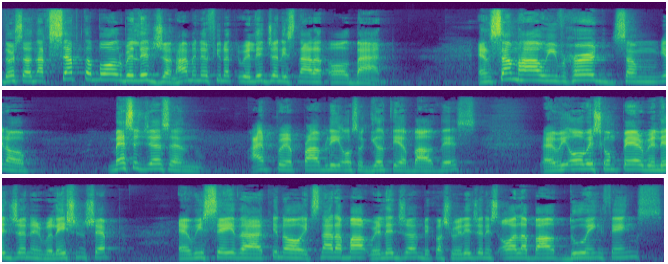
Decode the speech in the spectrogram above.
there's an acceptable religion. How many of you know religion is not at all bad? And somehow we've heard some, you know, messages, and I'm probably also guilty about this. And we always compare religion and relationship. And we say that, you know, it's not about religion because religion is all about doing things.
